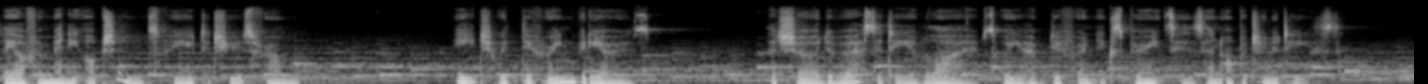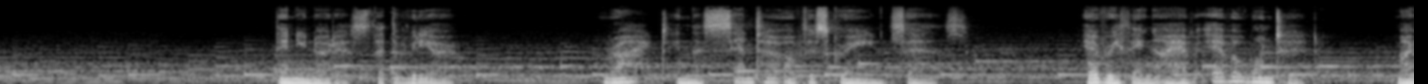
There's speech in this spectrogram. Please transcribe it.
They offer many options for you to choose from, each with differing videos that show a diversity of lives where you have different experiences and opportunities. Then you notice that the video right in the center of the screen says, Everything I have ever wanted, my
